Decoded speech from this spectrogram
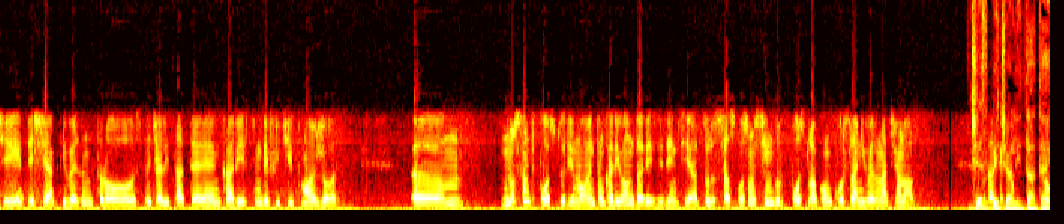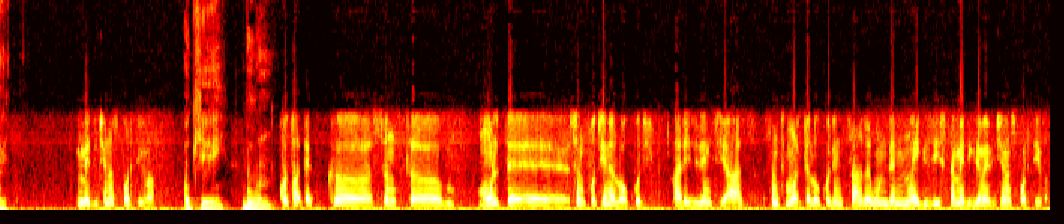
și deși activez într-o specialitate în care este un deficit major, um, nu sunt posturi. În momentul în care eu am dat rezidențiatul, s-a scos un singur post la concurs la nivel național. ce specialitate ai? Medicină sportivă. Ok, bun. Cu toate că sunt uh, multe, sunt puține locuri la rezidențiat, sunt multe locuri în țară unde nu există medic de medicină sportivă.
